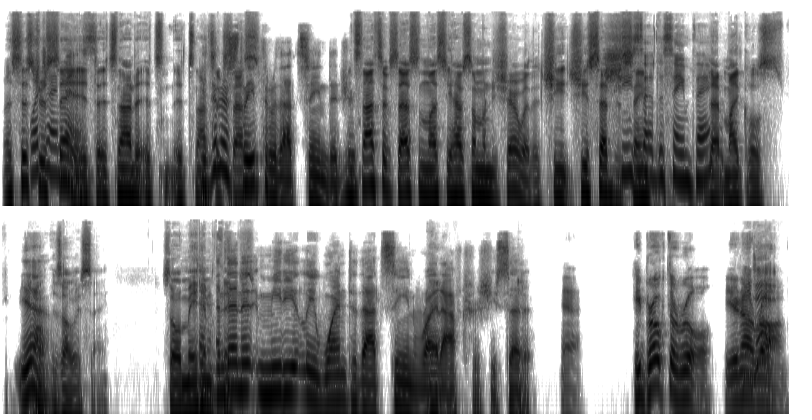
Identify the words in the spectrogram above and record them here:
My sister What'd I say miss? it, it's not. It's it's not. You didn't success. sleep through that scene, did you? It's not success unless you have someone to share with it. She she said the She same. said the same thing? that Michael's Yeah. is always saying. So it made him. and think, then it immediately went to that scene right after she said it. Yeah. He broke the rule. You're not wrong.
